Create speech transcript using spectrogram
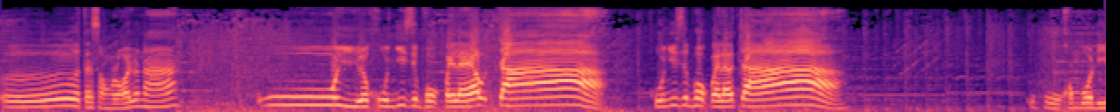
เออ แต่ 200 แล้วนะอุ้ยแล้วคูณ 26 ไปแล้วจ้า คูณ 26 ไปแล้วจ้า โอ้โห คอมโบดี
